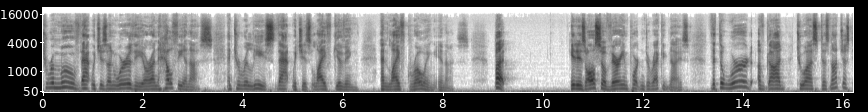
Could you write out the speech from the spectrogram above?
to remove that which is unworthy or unhealthy in us, and to release that which is life giving and life growing in us. But it is also very important to recognize that the Word of God to us does not just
